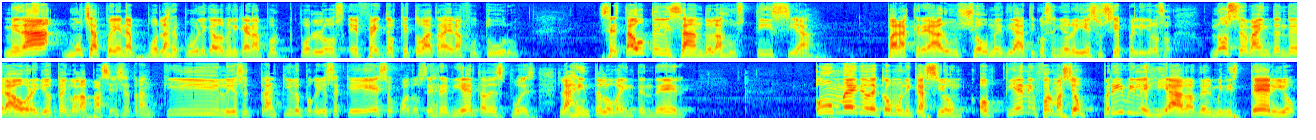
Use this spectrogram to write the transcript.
Me da mucha pena por la República Dominicana por, por los efectos que esto va a traer a futuro. Se está utilizando la justicia para crear un show mediático, señores, y eso sí es peligroso. No se va a entender ahora. Yo tengo la paciencia tranquilo, yo soy tranquilo porque yo sé que eso cuando se revierta después, la gente lo va a entender. Un medio de comunicación obtiene información privilegiada del Ministerio,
